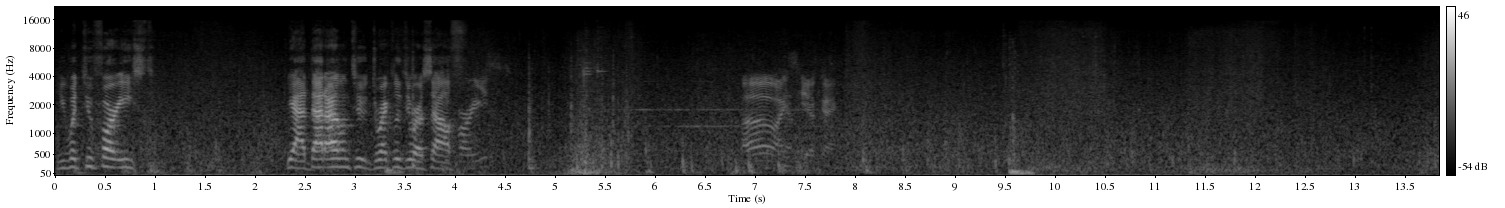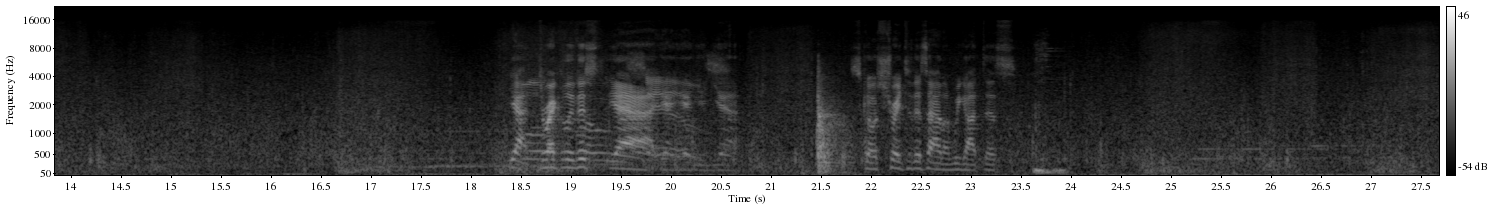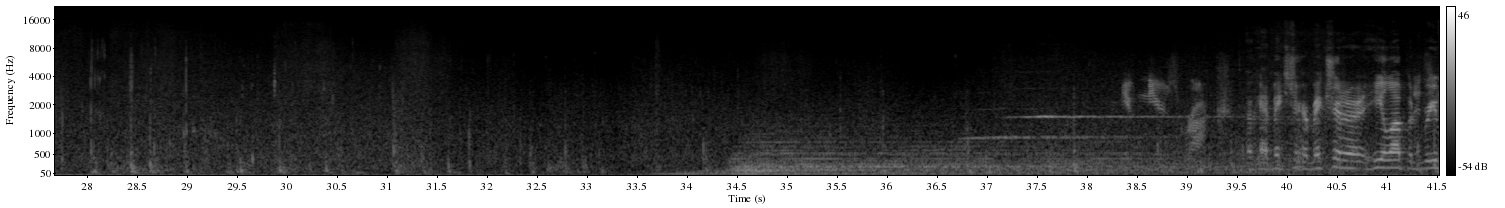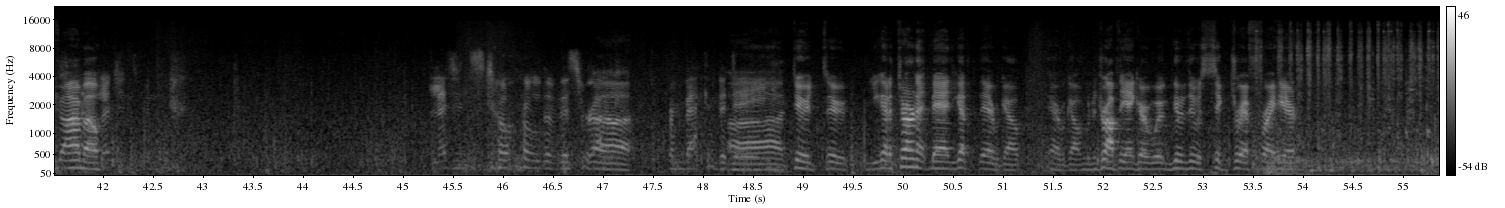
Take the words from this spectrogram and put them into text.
You went too far east. Yeah, that island to directly to our south. Far east? Oh, I see, okay. Yeah, directly this. Yeah, yeah, yeah, yeah, yeah. Let's go straight to this island. We got this. Okay, make sure, make sure to heal up and breathe ammo. Legends, told of this rock Uh, from back in the day. uh, dude, dude, you gotta turn it, man. You got. There we go. There we go. I'm gonna drop the anchor. We're gonna do a sick drift right here.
